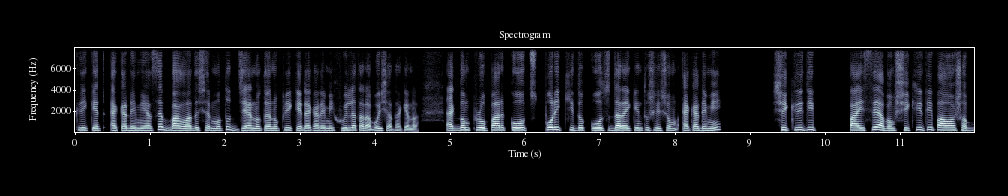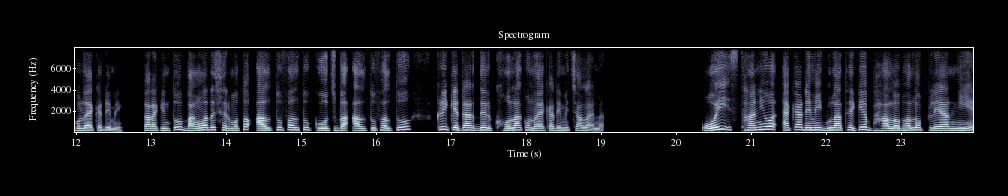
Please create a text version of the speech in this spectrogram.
ক্রিকেট একাডেমি আছে। বাংলাদেশের মতো যেন তেন ক্রিকেট একাডেমি খুইলা তারা বৈশা থাকে না। একদম প্রপার কোচ পরীক্ষিত কোচ দ্বারাই কিন্তু সেই সব একাডেমি স্বীকৃতি পাইছে এবং স্বীকৃতি পাওয়া সবগুলো একাডেমি। তারা কিন্তু বাংলাদেশের মতো আলতু ফালতু কোচ বা আলতু ফালতু ক্রিকেটারদের খোলা কোনো একাডেমি চালায় না। ওই স্থানীয় একাডেমিগুলা থেকে ভালো ভালো প্লেয়ার নিয়ে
